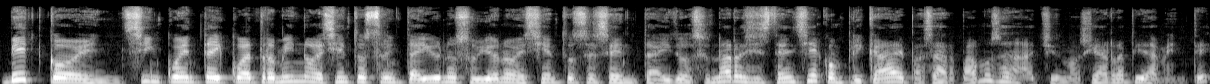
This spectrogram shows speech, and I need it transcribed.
Bitcoin 54.931 subió 962. Una resistencia complicada de pasar. Vamos a chismosear rápidamente.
